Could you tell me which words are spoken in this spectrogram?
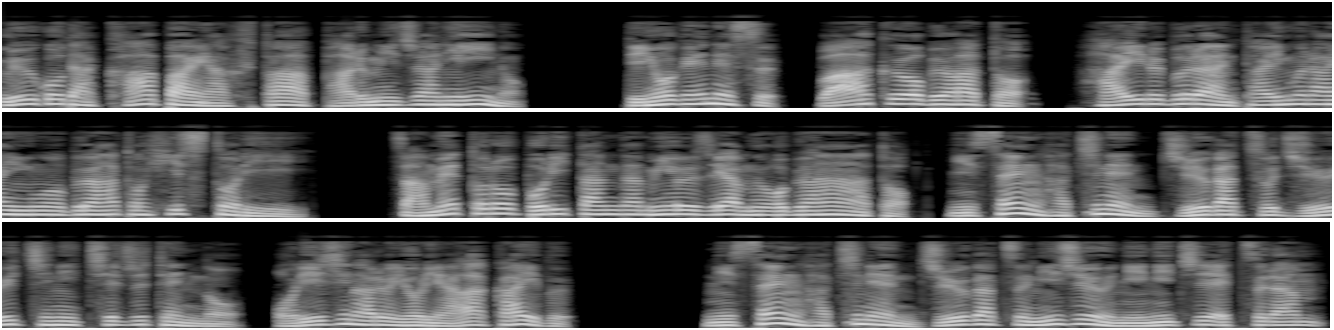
ウーゴダ・カーパイアフター・パルミジャニーノ。ディオゲネス、ワーク・オブ・アート、ハイルブラン・タイムライン・オブ・アート・ヒストリー。ザ・メトロポリタンガ・ミュージアム・オブ・アート、2008年10月11日時点のオリジナルよりアーカイブ。2008年10月22日閲覧。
